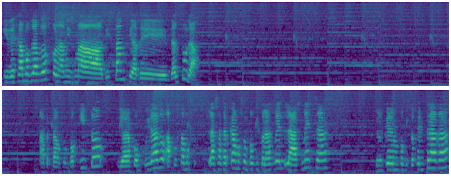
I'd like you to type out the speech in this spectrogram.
Y dejamos las dos con la misma distancia de, altura. apretamos un poquito y ahora con cuidado ajustamos, las acercamos un poquito las, las mechas, que nos queden un poquito centradas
